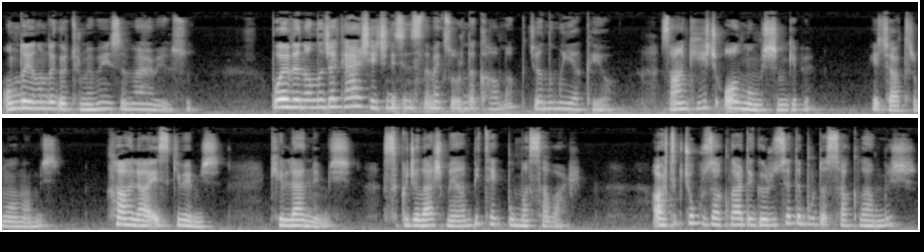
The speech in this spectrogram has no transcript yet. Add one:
Onu da yanımda götürmeme izin vermiyorsun. Bu evden alınacak her şey için izin istemek zorunda kalmak canımı yakıyor. Sanki hiç olmamışım gibi. Hiç hatırım olmamış. Hala eskimemiş, kirlenmemiş, sıkıcılaşmayan bir tek bu masa var. Artık çok uzaklarda görünse de burada saklanmış,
